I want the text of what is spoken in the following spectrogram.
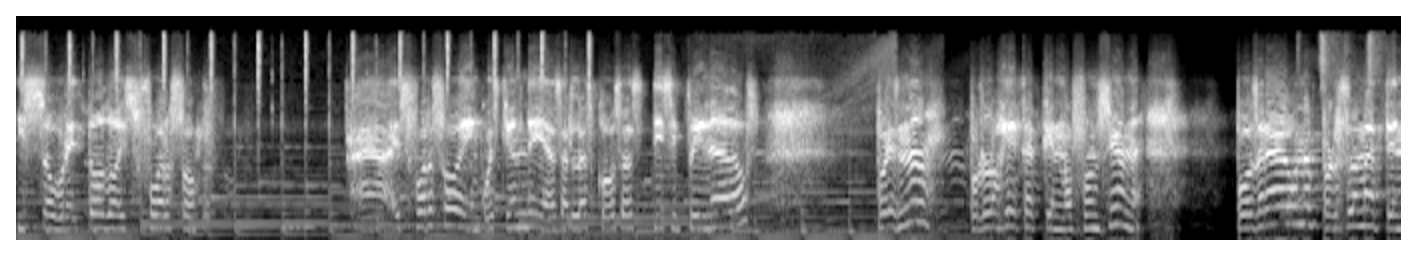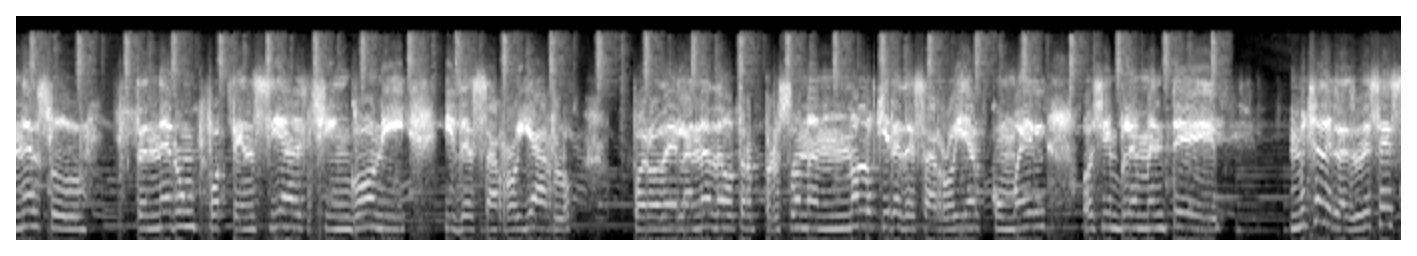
y sobre todo esfuerzo, ah, esfuerzo en cuestión de hacer las cosas disciplinados, pues no, por lógica que no funciona. ¿Podrá una persona tener su tener un potencial chingón y, y desarrollarlo? Pero de la nada otra persona no lo quiere desarrollar como él o simplemente muchas de las veces,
